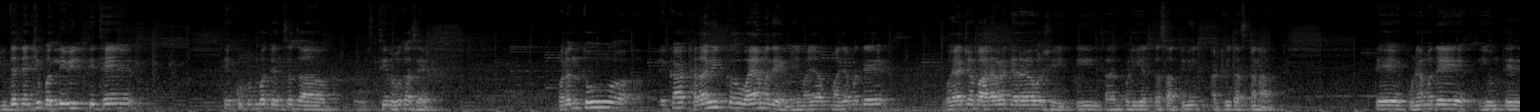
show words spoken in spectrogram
जिथे त्यांची बदली होईल तिथे ते कुटुंब त्यांचं जा स्थिर होत असे परंतु एका ठराविक वयामध्ये म्हणजे माझ्या माझ्या मते वयाच्या बाराव्या तेराव्या वर्षी ती साधारणपणे इयत्ता सातवी आठवीत असताना ते पुण्यामध्ये येऊन ते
